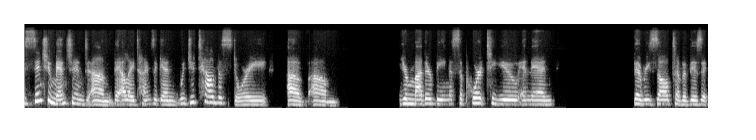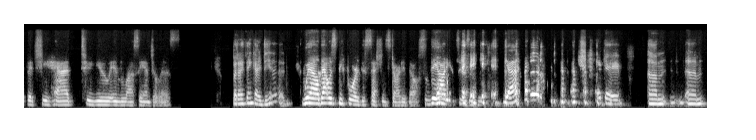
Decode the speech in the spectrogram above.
since you mentioned um, the LA Times again, would you tell the story of um, your mother being a support to you and then the result of a visit that she had to you in Los Angeles? But I think I did. Well, that was before the session started, though. So the oh, audience hasn't. yeah. okay. Um, um,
